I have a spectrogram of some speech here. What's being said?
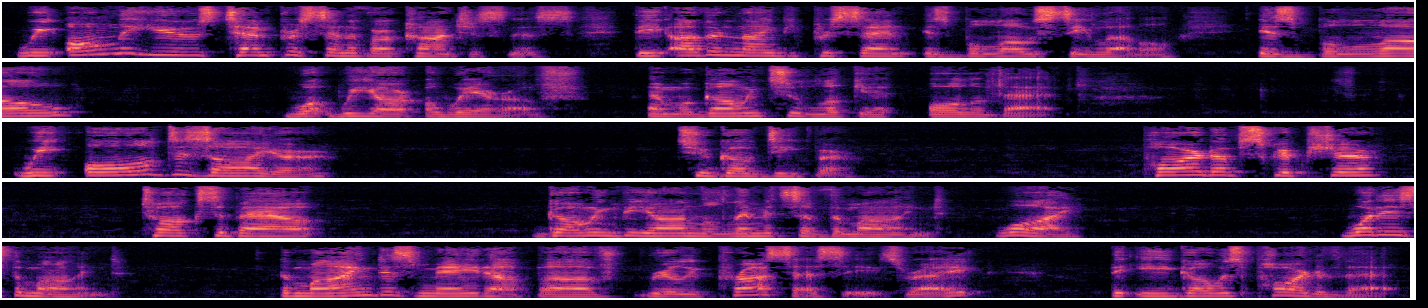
We only use 10% of our consciousness. The other 90% is below sea level, is below what we are aware of. And we're going to look at all of that. We all desire to go deeper. Part of scripture talks about going beyond the limits of the mind. Why? What is the mind? The mind is made up of really processes, right? The ego is part of that.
